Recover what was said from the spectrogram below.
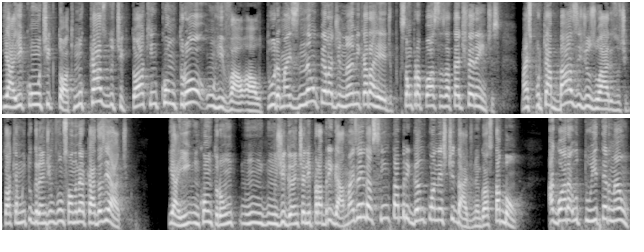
E aí com o TikTok. No caso do TikTok, encontrou um rival à altura, mas não pela dinâmica da rede, porque são propostas até diferentes, mas porque a base de usuários do TikTok é muito grande em função do mercado asiático. E aí encontrou um, um, um gigante ali para brigar. Mas ainda assim está brigando com honestidade, o negócio está bom. Agora, o Twitter não.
